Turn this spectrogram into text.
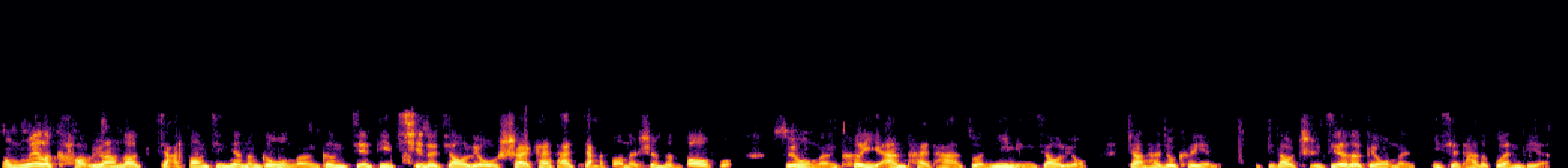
那我们为了考虑让到甲方今天能跟我们更接地气的交流，甩开他甲方的身份包袱，所以我们特意安排他做匿名交流，这样他就可以比较直接的给我们一些他的观点。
